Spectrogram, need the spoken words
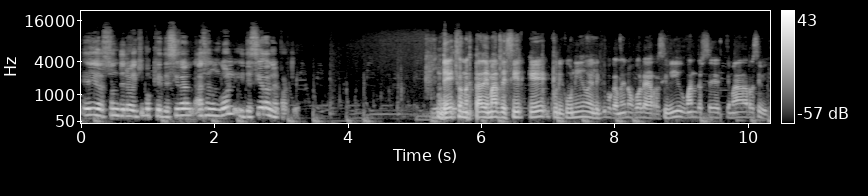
ellos son de los equipos que te cierran, hacen un gol y te cierran el partido. No, De hecho, no está de más decir que Curicó Unido es el equipo que menos goles ha recibido y Wanderers es el que más ha recibido.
